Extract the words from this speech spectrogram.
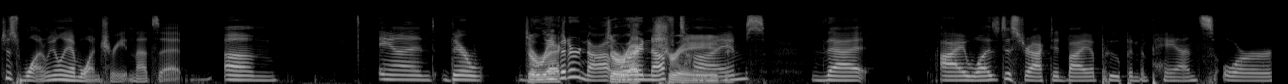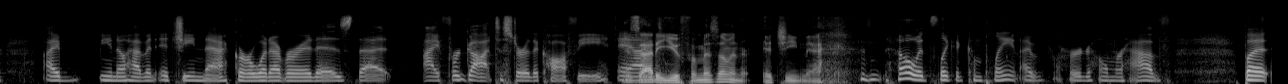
just one. We only have one treat, and that's it. Um, and there, believe it or not, were direct enough trade. times that I was distracted by a poop in the pants, or I, you know, have an itchy neck or whatever it is that I forgot to stir the coffee. And Is that a euphemism? An itchy neck? no, it's like a complaint I've heard Homer have. But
